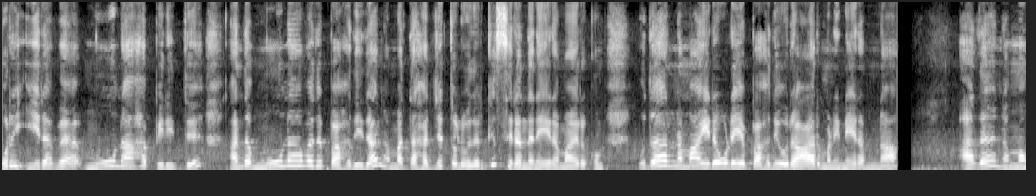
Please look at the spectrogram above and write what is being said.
ஒரு இரவை மூணாக பிரித்து அந்த மூணாவது பகுதி தான் நம்ம தஹஜ் தொழுவதற்கு சிறந்த நேரமாக இருக்கும். உதாரணமாக இரவுடைய பகுதி ஒரு ஆறு மணி நேரம்னா அதை நம்ம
